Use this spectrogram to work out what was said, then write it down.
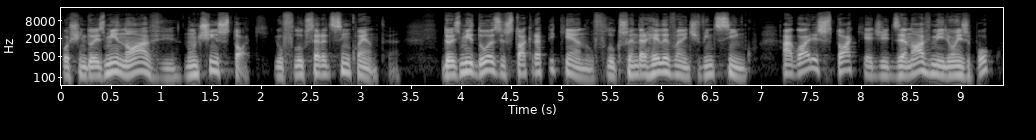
poxa, em 2009 não tinha estoque e o fluxo era de 50. Em 2012 o estoque era pequeno, o fluxo ainda era relevante, 25. Agora o estoque é de 19 milhões e pouco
